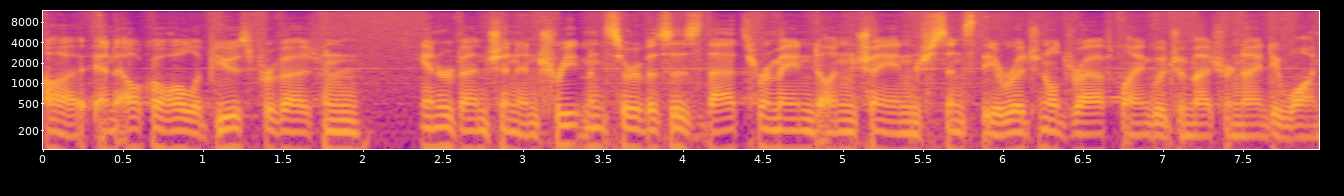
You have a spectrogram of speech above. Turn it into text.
uh, and alcohol abuse prevention, intervention, and treatment services. That's remained unchanged since the original draft language of Measure 91.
